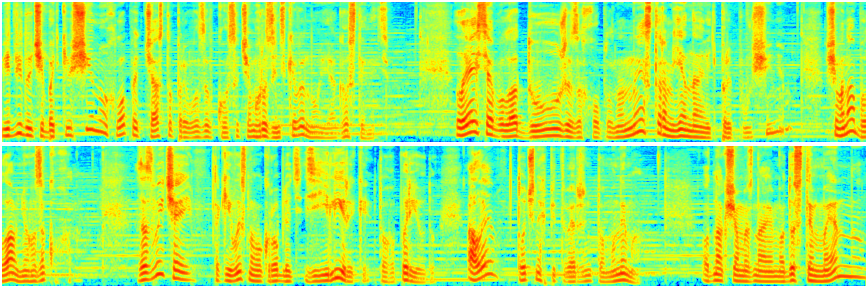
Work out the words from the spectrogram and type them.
Відвідуючи батьківщину, хлопець часто привозив косачам грузинське вино як гостиниць. Леся була дуже захоплена Нестором, є навіть припущення, що вона була в нього закохана. Зазвичай такий висновок роблять з її лірики того періоду, але точних підтверджень тому нема. Однак, що ми знаємо достеменно,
